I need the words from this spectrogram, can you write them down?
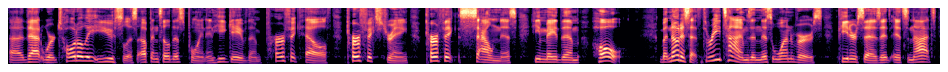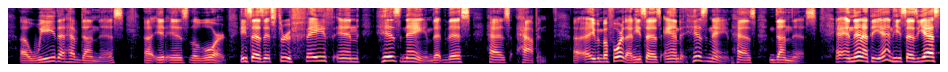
uh, that were totally useless up until this point, and he gave them perfect health, perfect strength, perfect soundness. He made them whole. But notice that three times in this one verse, Peter says it, it's not uh, we that have done this, uh, it is the Lord. He says it's through faith in his name that this has happened. Uh, even before that, he says, and his name has done this. And then at the end, he says, yes,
